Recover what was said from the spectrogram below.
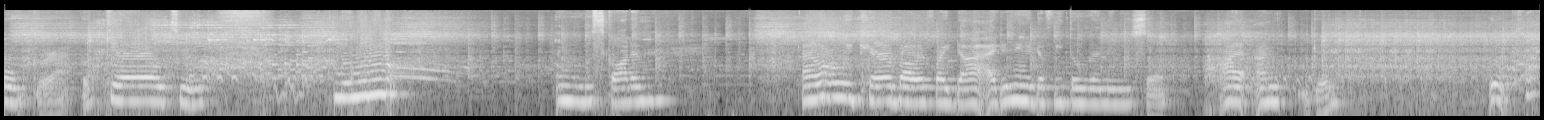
Oh crap, kill too. No, no, no, no. Almost got him. I don't really care about if I die. I just need to defeat those enemies, so I, I'm good. Oh crap,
